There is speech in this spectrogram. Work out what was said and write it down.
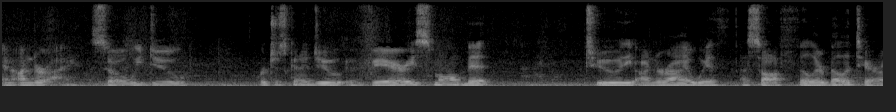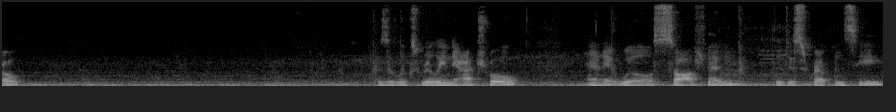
and under eye. So we do, we're just gonna do a very small bit to the under eye with a soft filler Belotero. Because it looks really natural and it will soften the discrepancy.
